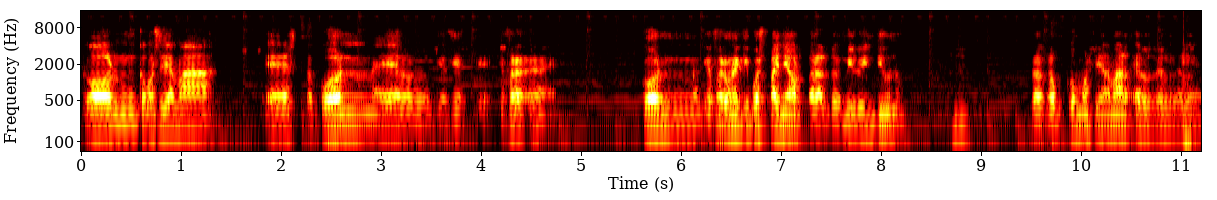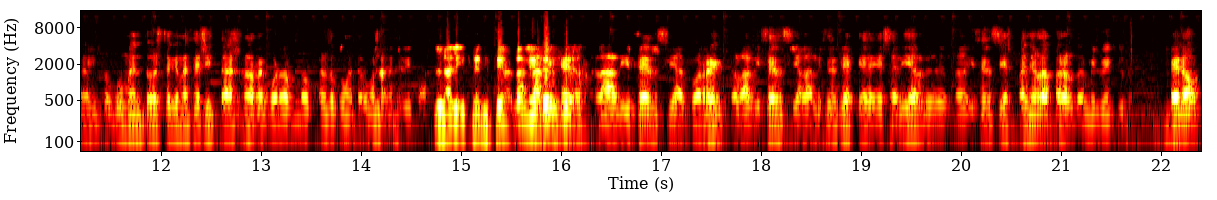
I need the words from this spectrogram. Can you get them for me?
con cómo se llama esto con el que, que, que fuera con que fuera un equipo español para el 2021 mm. pero cómo se llama el, el, el, documento este que necesitas no recuerdo el documento cómo se necesita. la licencia la, la licencia licencia, la licencia correcto la licencia la licencia que sería la licencia española para el 2021 mm. pero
